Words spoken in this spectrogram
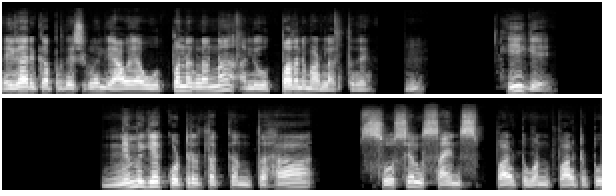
ಕೈಗಾರಿಕಾ ಪ್ರದೇಶಗಳಲ್ಲಿ ಯಾವ ಯಾವ ಉತ್ಪನ್ನಗಳನ್ನು ಅಲ್ಲಿ ಉತ್ಪಾದನೆ ಮಾಡಲಾಗ್ತದೆ? ಹೀಗೆ ನಿಮಗೆ ಕೊಟ್ಟಿರ್ತಕ್ಕಂತಹ social science part one part two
